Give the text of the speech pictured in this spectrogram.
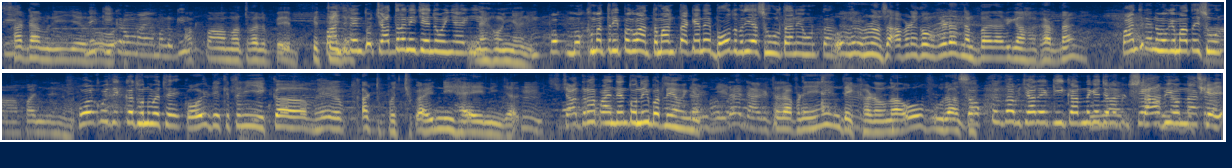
ਕੀ- ਸਾਡਾ ਮਰੀਜ਼ ਨਹੀਂ ਕੀ ਉਹ- ਕਰਾਉਣ ਆਏ ਹੋ ਮਤਲਬ ਕਿ ਆਪਾਂ ਮਤਲਬ ਪਿ- ਪਿੱਤੇ ਪੰਜ ਦਿਨ ਤੋਂ ਚਾਦਰਾਂ ਨਹੀਂ ਚੇਂਜ ਹੋਈਆਂ ਹੈਗੀਆਂ ਨਹੀਂ ਹੋਈਆਂ ਨਹੀਂ ਮੁੱਖ- ਮੁੱਖ ਮੰਤਰੀ ਭਗਵੰਤ ਮਾਨ ਤਾਂ ਕਹਿੰਦੇ ਬਹੁਤ ਵਧੀਆ ਸਹੂਲਤਾਂ ਨੇ ਹੁਣ ਤਾਂ ਉਹ ਫਿਰ ਹੁਣ ਆਪਣੇ ਕੋਲ ਕਿਹੜਾ ਨੰਬਰ ਆ ਵੀ ਗਾਹਾਂ ਕਰ ਦਾਂਗੇ ਪੰਜ ਦਿਨ ਹੋ ਗਏ ਮਾਤਾ ਜੀ ਸਹੂਲਤ ਹਾਂ ਪੰਜ ਦਿਨ ਹੋਏ। ਹੋਰ ਕੋਈ ਦਿੱਕਤ ਤੁਹਾਨੂੰ ਇੱਥੇ? ਕੋਈ ਦਿੱਕਤ ਨਹੀਂ ਇੱਕ ਫਿਰ ਘੱਟ ਪੁੱਛੂਗਾ ਇੰਨੀ ਹੈ ਹੀ ਨਹੀਂ ਜਦ ਚਾਦਰਾਂ ਪੰਜ ਦਿਨ ਤੋਂ ਨਹੀਂ ਬਦਲੀਆਂ ਹੋਈਆਂ? ਜਿਹੜਾ ਡਾਕਟਰ ਆਪਣੇ ਦੇਖਣ ਆਉਂਦਾ ਉਹ ਪੂਰਾ ਸ- ਡਾਕਟਰ ਦਾ ਵਿਚਾਰੇ ਕੀ ਕਰਨਗੇ ਜਦੋਂ ਸਟਾਫ ਹੀ ਉਹਨਾਂ ਪੁੱਛ ਕੇ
